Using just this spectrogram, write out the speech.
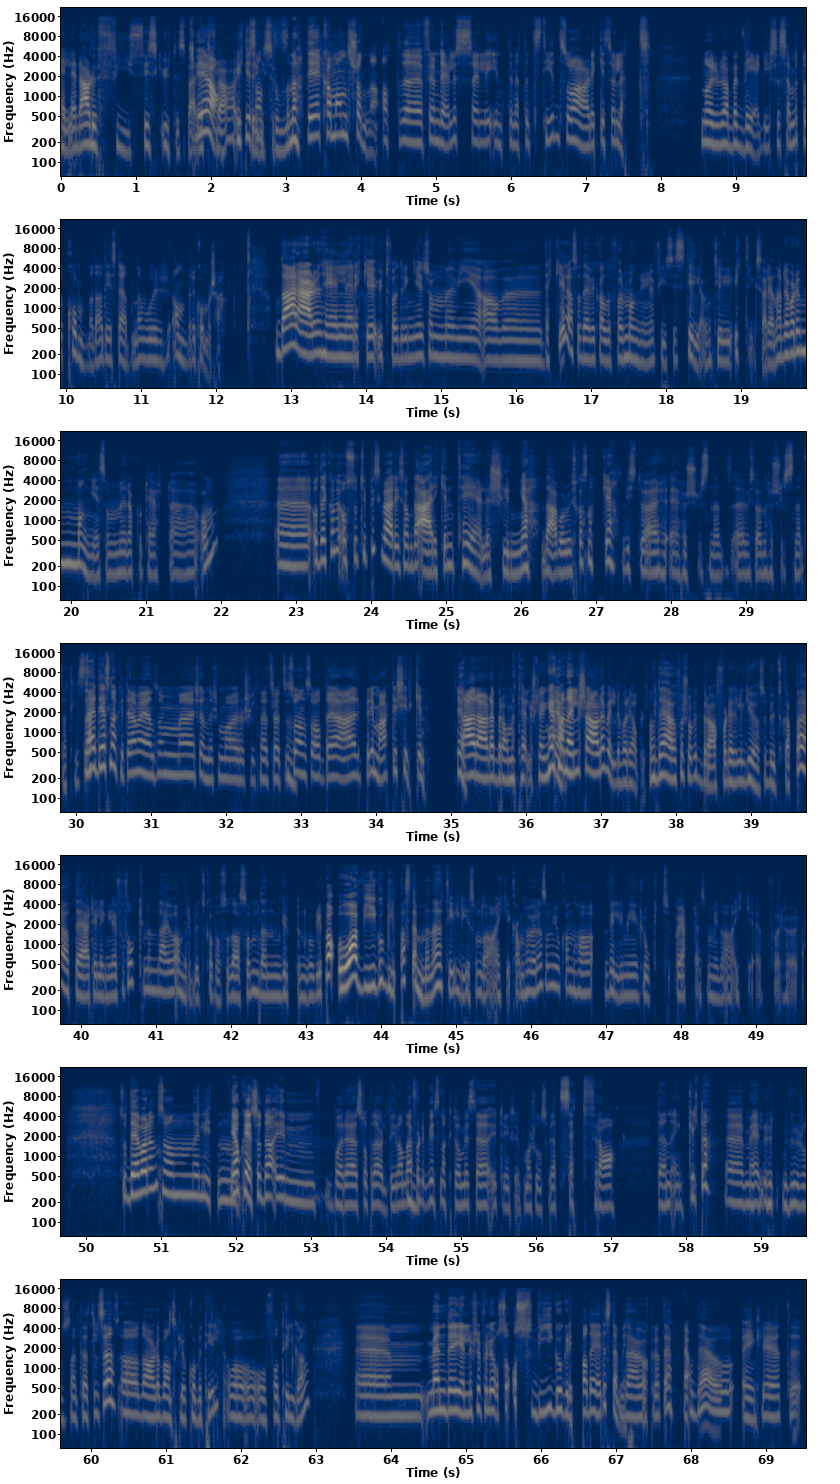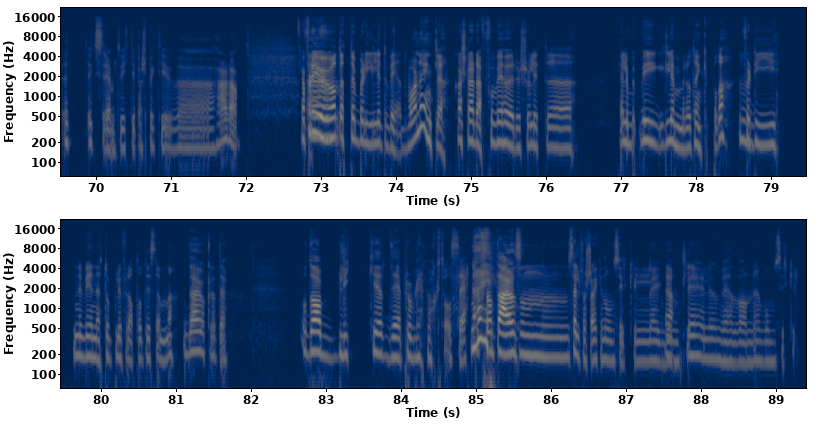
heller. Da er du fysisk utesperret Ja, fra ytringsrommene. Det kan man skjønne, at uh, fremdeles, selv i internettets tid, så er det ikke så lett når du er bevegelseshemmet, å komme deg de stedene hvor andre kommer seg. Og Der er det en hel rekke utfordringer som vi avdekker. Altså det vi kaller for manglende fysisk tilgang til ytringsarenaer. Det var det mange som rapporterte om. Uh, og det kan jo også typisk være sant? Det er ikke en teleslynge der hvor du skal snakke hvis du, er, eh, hørselsned, eh, hvis du har en hørselsnedsettelse. Nei, det snakket jeg med en som eh, kjenner som har hørselsnedsettelse, og han sa at det er primært i kirken. Ja. Der er det bra med teleslynge, Ja. men ellers er det veldig variabelt. Og det er jo for så vidt bra for det religiøse budskapet, at det er tilgjengelig for folk, men det er jo andre budskap også da som den gruppen går glipp av. Og vi går glipp av stemmene til de som da ikke kan høre, som jo kan ha veldig mye klokt på hjertet som vi da ikke får høre. Så det var en sånn liten Ja, ok, så da um, bare stoppe deg litt grann der, Mm. for vi snakket om i sted ytrings- og informasjonsfrihet sett fra den enkelte, eh, med eller uten funksjonsnedsettelse. Og da er det vanskelig å komme til og, og, og få tilgang. Ehm, men det gjelder selvfølgelig også oss. Vi går glipp av deres Det stemmer. er jo akkurat det. Ja. Og det er jo egentlig et, et ekstremt viktig perspektiv uh, her, da. Ja, for det gjør jo Um, at dette blir litt vedvarende, egentlig. Kanskje det er derfor vi hører så lite Eller vi glemmer å tenke på det. Mm. Fordi vi nettopp blir fratatt de stemmene. Det er jo akkurat det. Og da blir ikke det problemet aktualisert. Det er jo en sånn selvforsterkende ond sirkel, egentlig. Eller en vedvarende vond sirkel.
